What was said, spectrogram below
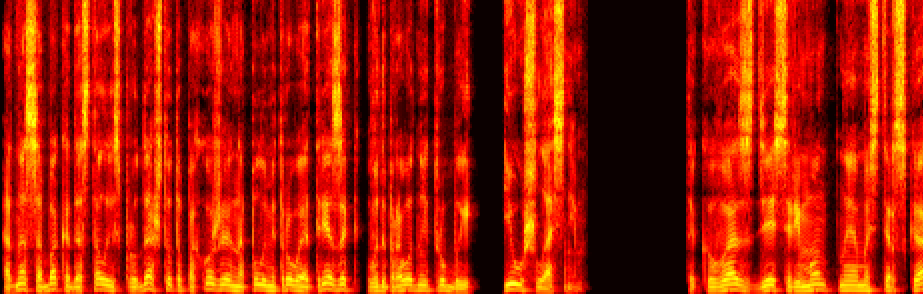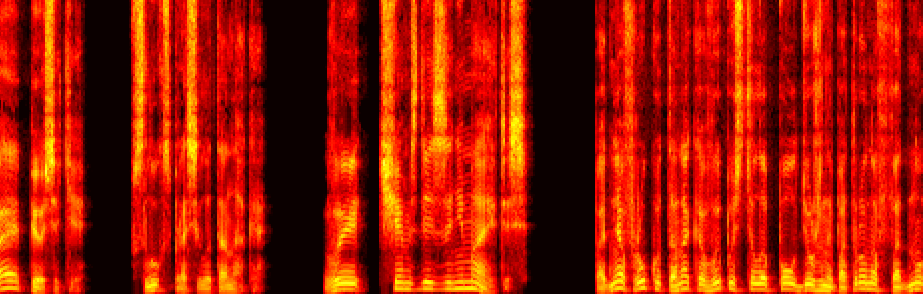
Одна собака достала из пруда что-то похожее на полуметровый отрезок водопроводной трубы и ушла с ним. «Так у вас здесь ремонтная мастерская, песики?» — вслух спросила Танака. «Вы чем здесь занимаетесь?» Подняв руку, Танака выпустила полдюжины патронов в одну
